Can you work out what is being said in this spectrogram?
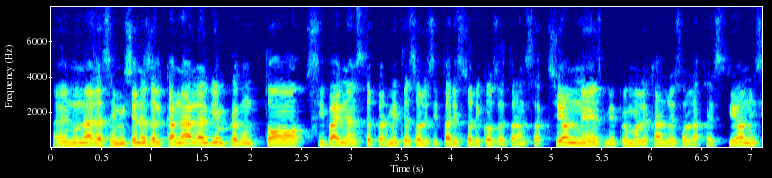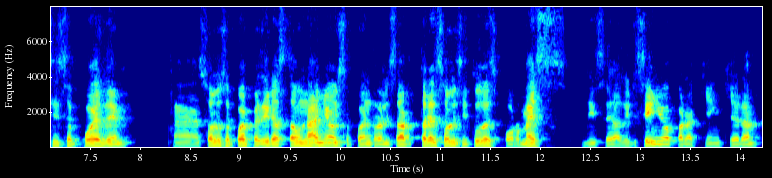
En una de las emisiones del canal alguien preguntó si Binance te permite solicitar históricos de transacciones. Mi primo Alejandro hizo la gestión y sí se puede. Eh, solo se puede pedir hasta un año y se pueden realizar tres solicitudes por mes, dice Adirciño, para quien quiera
